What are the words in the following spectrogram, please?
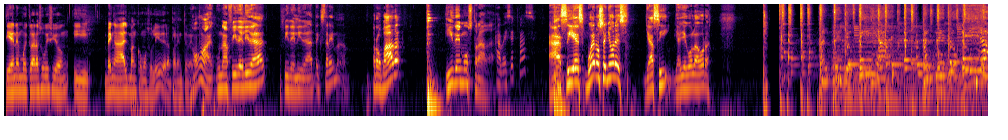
tienen muy clara su visión y ven a Altman como su líder aparentemente. No, hay una fidelidad, fidelidad extrema, probada y demostrada. A veces pasa. Así es. Bueno, señores, ya sí, ya llegó la hora. Al mediodía, al mediodía,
